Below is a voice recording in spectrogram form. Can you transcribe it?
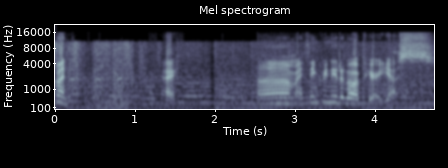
Come on. Okay. Um, I think we need to go up here. Yes.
